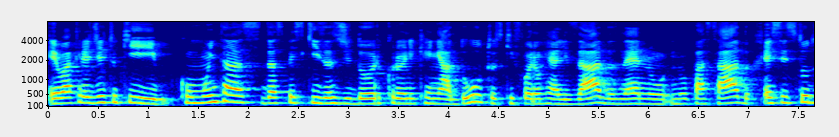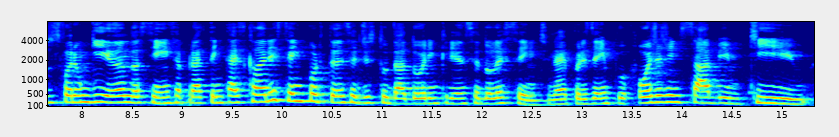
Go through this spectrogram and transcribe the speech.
Eu acredito que com muitas das pesquisas de dor crônica em adultos que foram realizadas, né, no, no passado, esses estudos foram guiando a ciência para tentar esclarecer a importância de estudar dor em criança e adolescente, né? Por exemplo, hoje a gente sabe que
